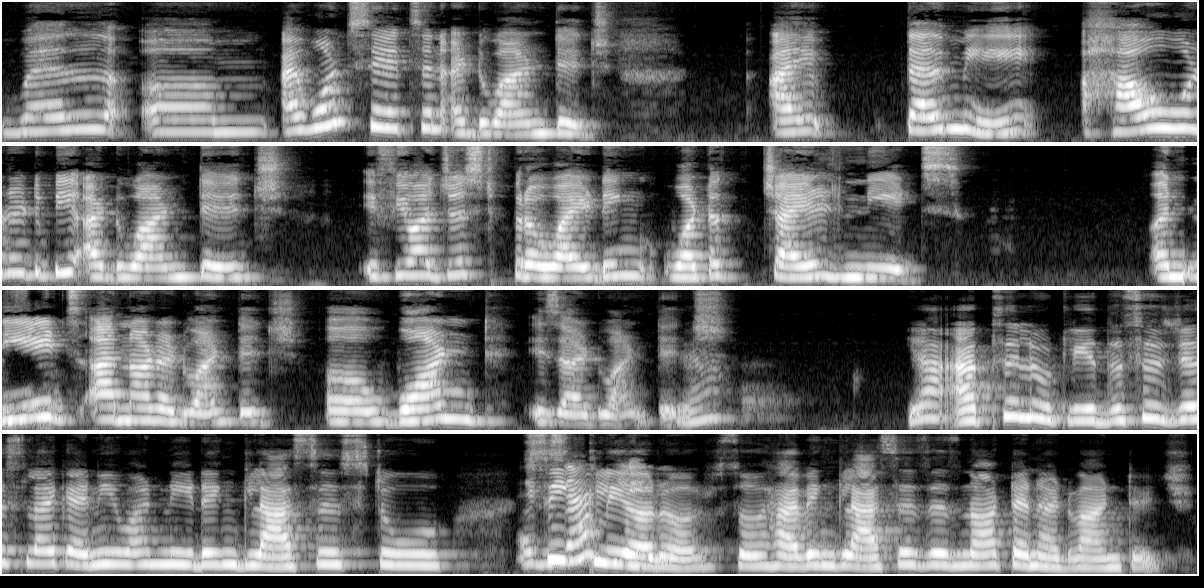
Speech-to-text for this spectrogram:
Well um i won't say it's an advantage. I tell me how would it be advantage if you are just providing what a child needs? A needs are not advantage a want is yeah. advantage Yeah, absolutely. This is just like anyone needing glasses to see exactly clearer. So having glasses is not an advantage.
